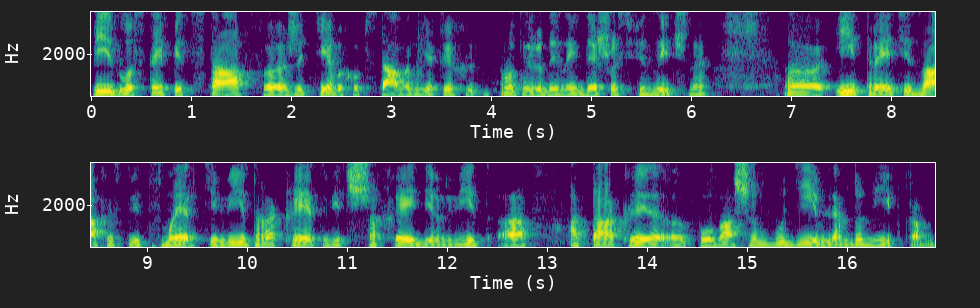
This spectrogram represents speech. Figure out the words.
підлостей, підстав, е, життєвих обставин, в яких проти людини йде щось фізичне. І третій захист від смерті, від ракет, від шахедів, від атаки е, по вашим будівлям, домівкам.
